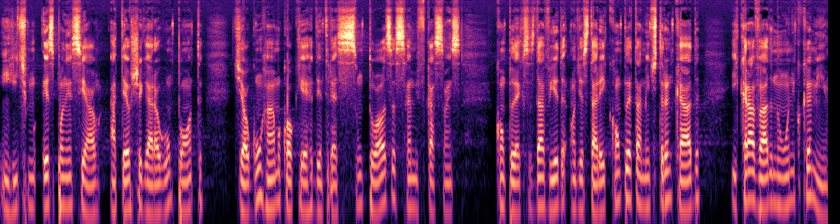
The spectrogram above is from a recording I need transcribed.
em ritmo exponencial até eu chegar a algum ponto de algum ramo qualquer dentre as suntuosas ramificações complexas da vida, onde estarei completamente trancada e cravada num único caminho.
